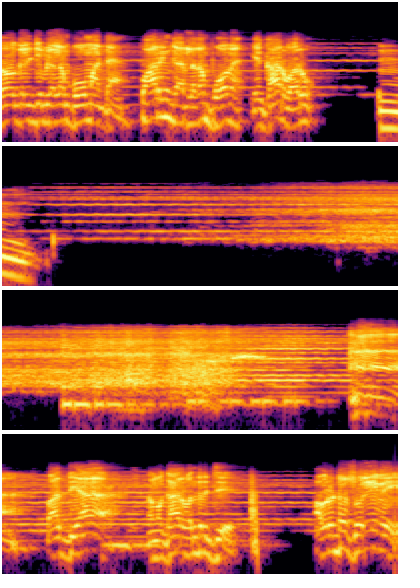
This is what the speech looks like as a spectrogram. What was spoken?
லோக்கல் ஜிப்ல எல்லாம் போக மாட்டேன் ஃபாரின் கார்ல தான் போவேன். என் கார் வரும். பாத்தியா? நம்ம கார் வந்துருச்சு. அவர்கிட்ட சொல்லி வை.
